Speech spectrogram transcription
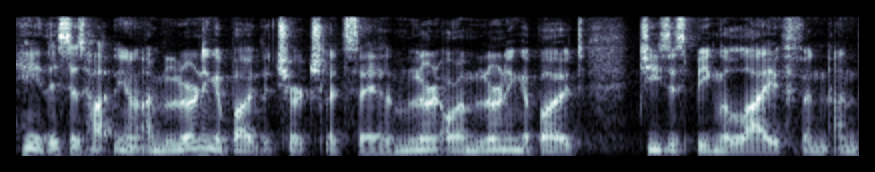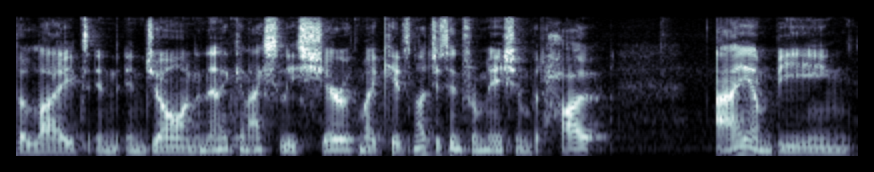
hey, this is how, you know, I'm learning about the church, let's say, I'm learn or I'm learning about Jesus being the life and, and the light in, in John. And then I can actually share with my kids, not just information, but how I am being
